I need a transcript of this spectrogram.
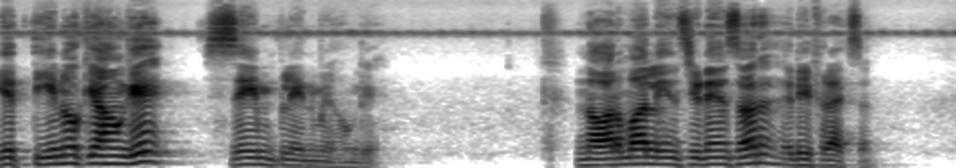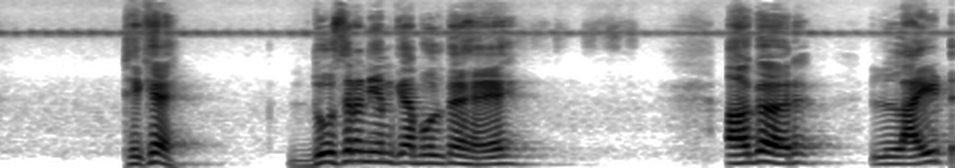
ये तीनों क्या होंगे? सेम प्लेन में होंगे। नॉर्मल इंसिडेंस और रिफ्रैक्शन ठीक है? दूसरा नियम क्या बोलते हैं? अगर लाइट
